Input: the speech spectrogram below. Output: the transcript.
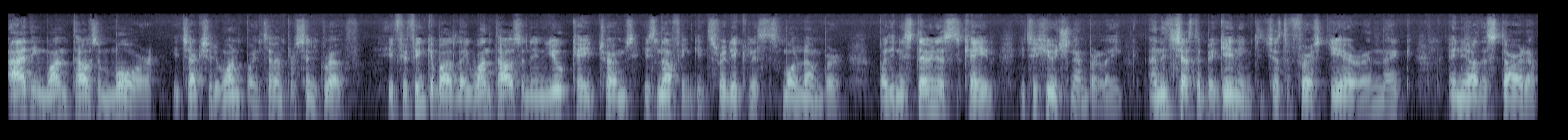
Adding 1,000 more, it's actually 1.7% growth. if you think about like 1000 in UK terms is nothing it's ridiculous small number but in Estonia's scale it's a huge number like and it's just the beginning it's just the first year and like any other startup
